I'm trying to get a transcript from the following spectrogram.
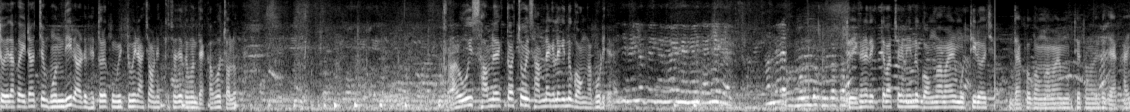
তো এই দেখো, এটা হচ্ছে মন্দির, আর ভেতরে কুমির টুমির আছে, অনেক কিছু আছে তোমার দেখাবো, চলো। আর ওই সামনে দেখতে পাচ্ছ, ওই সামনে গেলে কিন্তু গঙ্গা পড়ে তো এখানে দেখতে পাচ্ছ, এখানে কিন্তু গঙ্গা মায়ের মূর্তি রয়েছে। দেখো গঙ্গা মায়ের মূর্তি তোমাদেরকে দেখাই।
